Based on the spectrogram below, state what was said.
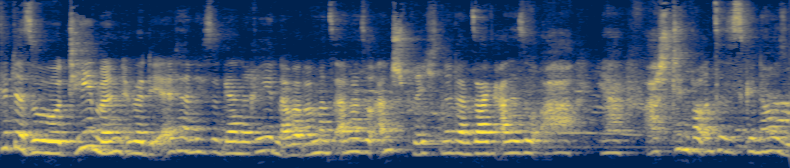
gibt ja so Themen, über die Eltern nicht so gerne reden, aber wenn man es einmal so anspricht, ne, dann sagen alle so, ah, ja, ah, stimmt, bei uns ist es genauso.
